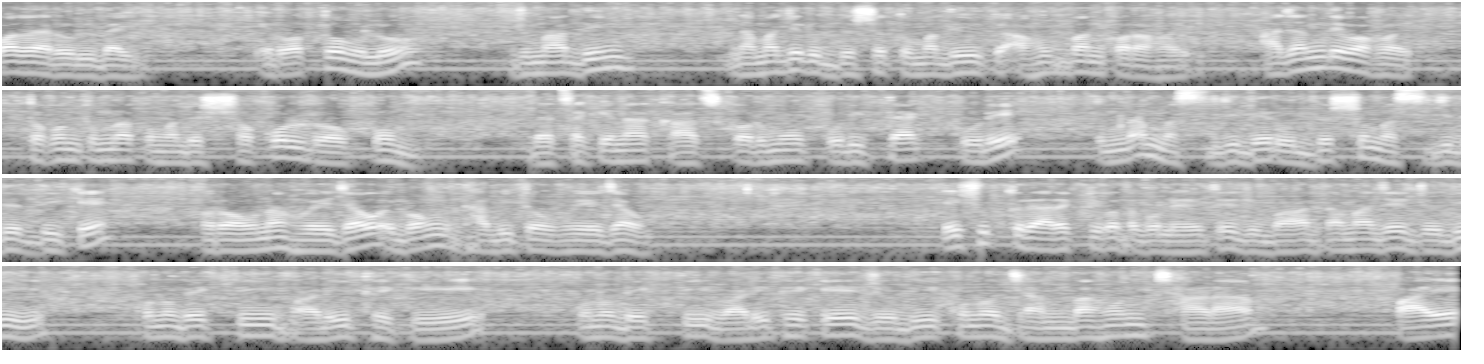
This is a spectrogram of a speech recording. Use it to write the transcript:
ওয়াদারুল বাই এর অর্থ হলো, জুমার দিন নামাজের উদ্দেশ্যে তোমাদেরকে আহ্বান করা হয়, আজান দেওয়া হয়, তখন তোমরা তোমাদের সকল রকম বেচাকেনা কাজকর্ম পরিত্যাগ করে তোমরা মসজিদের উদ্দেশ্য মসজিদের দিকে রওনা হয়ে যাও এবং ধাবিত হয়ে যাও। এই সূত্রে আরেকটি কথা বলা হয়েছে, জুমার নামাজে যদি কোনো ব্যক্তি বাড়ি থেকে, কোনো ব্যক্তি বাড়ি থেকে যদি কোনো যানবাহন ছাড়া পায়ে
